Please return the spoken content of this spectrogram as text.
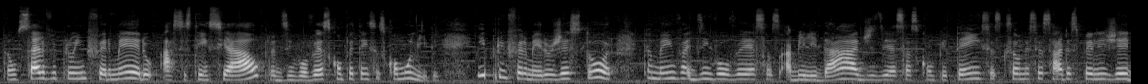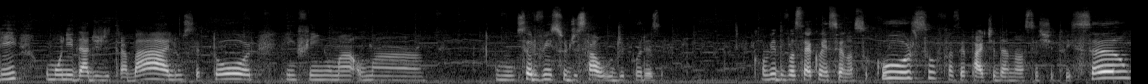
Então, serve para o enfermeiro assistencial, para desenvolver as competências como líder. E para o enfermeiro gestor, também vai desenvolver essas habilidades e essas competências que são necessárias para ele gerir uma unidade de trabalho, um setor, enfim, uma, uma, um serviço de saúde, por exemplo. Convido você a conhecer nosso curso, fazer parte da nossa instituição.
